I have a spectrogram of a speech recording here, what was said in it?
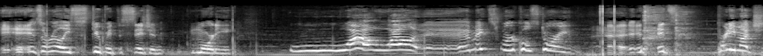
It's a really stupid decision, Morty. Well, well, it makes for a cool story. Uh, It's it's pretty much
